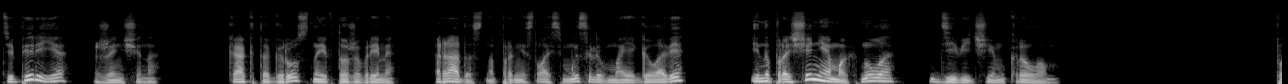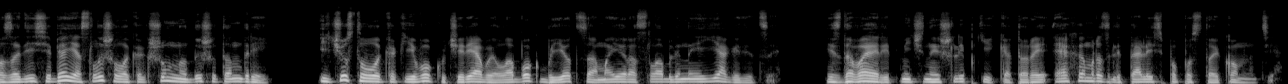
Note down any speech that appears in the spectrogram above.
теперь я женщина. Как-то грустно и в то же время радостно пронеслась мысль в моей голове и на прощение махнула девичьим крылом. Позади себя я слышала, как шумно дышит Андрей, и чувствовала, как его кучерявый лобок бьется о мои расслабленные ягодицы, издавая ритмичные шлепки, которые эхом разлетались по пустой комнате.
